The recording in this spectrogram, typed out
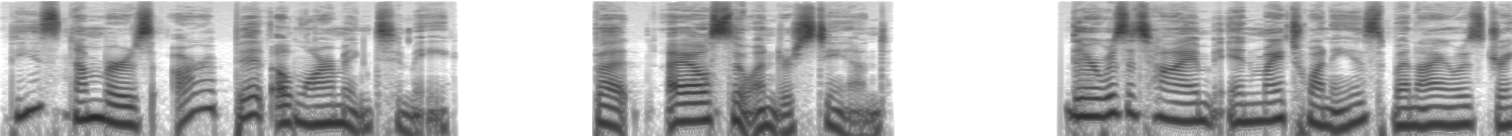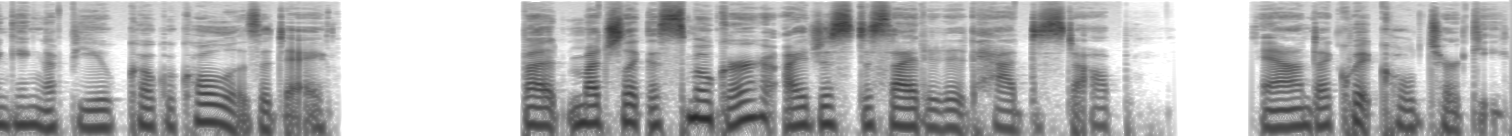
these numbers are a bit alarming to me, but I also understand. There was a time in my 20s when I was drinking a few Coca Colas a day. But much like a smoker, I just decided it had to stop, and I quit cold turkey.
